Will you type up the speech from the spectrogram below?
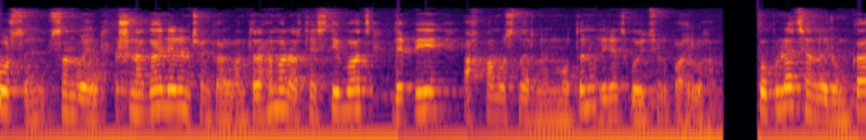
որսեն սնվել շնագայլերը չեն կարողանում դրա համար արդեն ստիպված դեպի աղբանոցներն են մոտենում իրենց գոյությունը պահելու համար Պոպուլյացիաներում կա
